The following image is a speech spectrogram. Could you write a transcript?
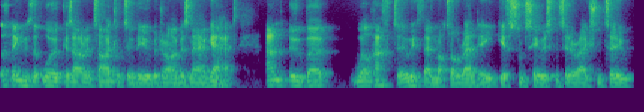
the things that workers are entitled to, the Uber drivers now get, and Uber will have to, if they're not already, give some serious consideration to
